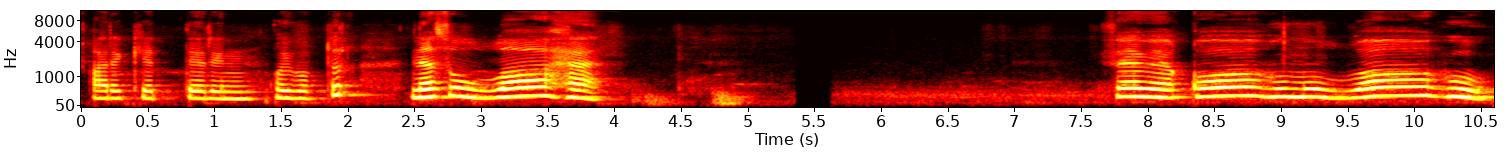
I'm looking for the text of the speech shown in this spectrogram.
лям тамгасынын аракеттерин койбоптур насуллаха фавакахумуллаху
